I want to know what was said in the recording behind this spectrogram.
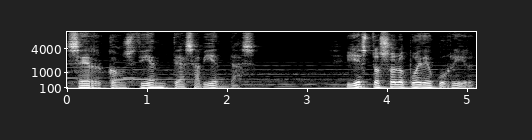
ser consciente a sabiendas, y esto solo puede ocurrir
